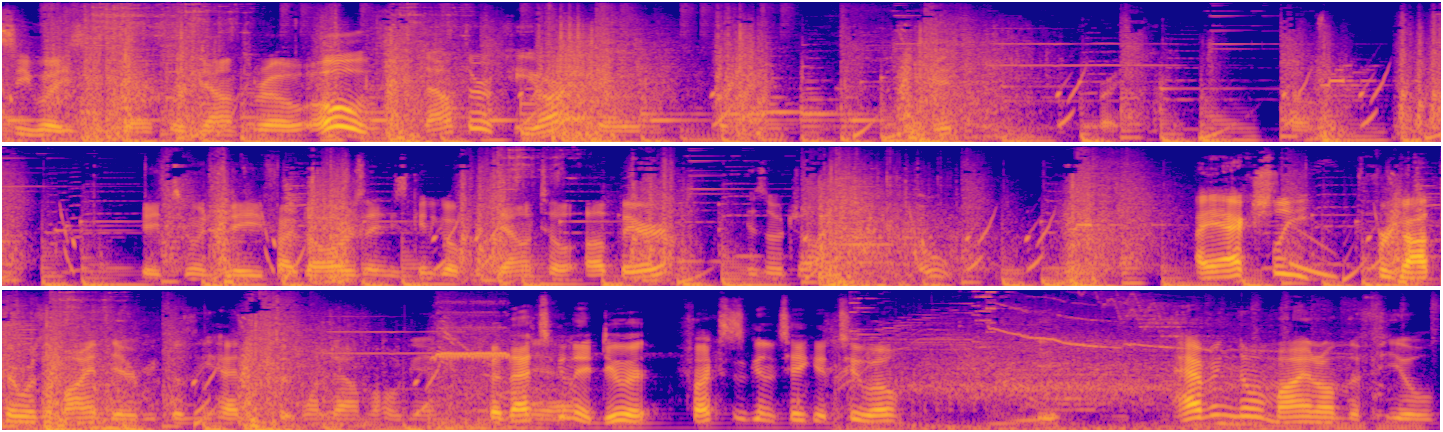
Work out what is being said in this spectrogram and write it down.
Let's see what he's going for. Down throw. Oh, Down throw PR code. Right. okay, $285, and he's gonna go for down tilt up air. Izzo jump. Oh. I actually forgot there was a mine there because he hadn't put one down the whole game. But that's Yeah. gonna do it. Flex is gonna take it 2 0. Having no mine on the field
